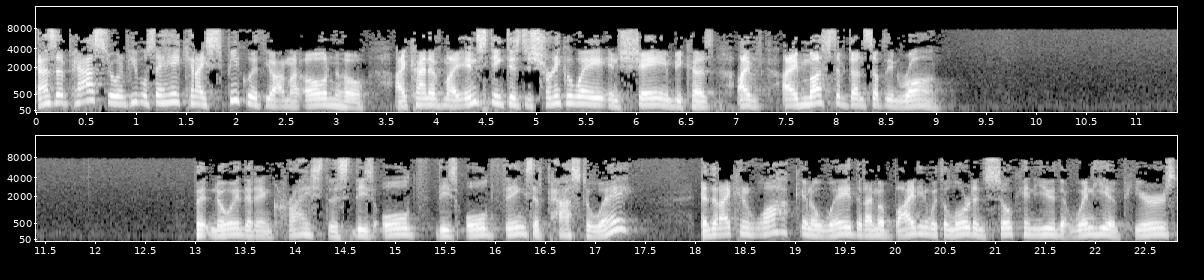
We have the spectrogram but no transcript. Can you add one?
As a pastor, when people say, Hey, can I speak with you? I'm like, Oh no, I kind of, my instinct is to shrink away in shame because I've, I must have done something wrong. But knowing that in Christ, this, these, old, these old things have passed away, and that I can walk in a way that I'm abiding with the Lord, and so can you, that when He appears,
